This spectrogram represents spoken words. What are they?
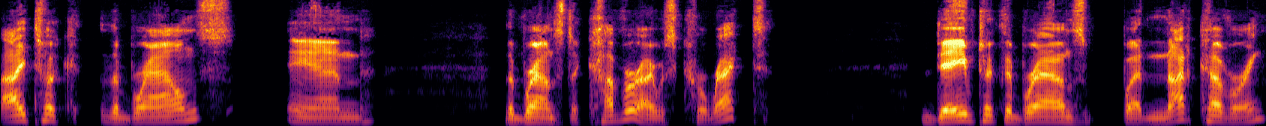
I took the Browns and the Browns to cover. I was correct. Dave took the Browns, but not covering.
